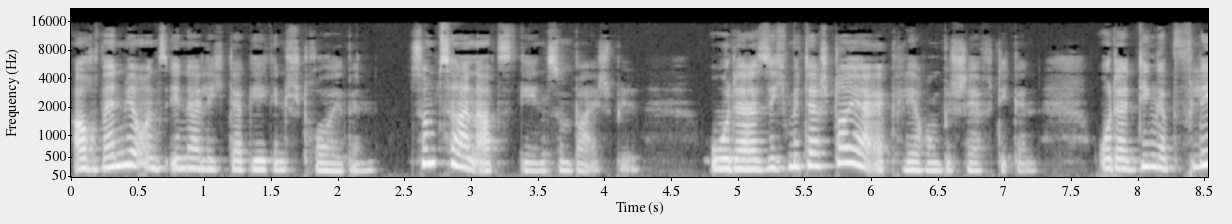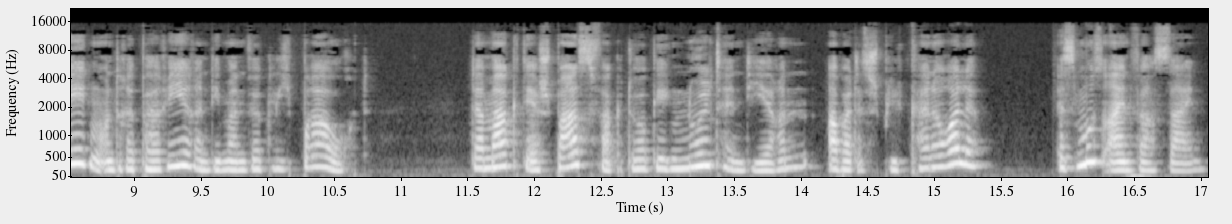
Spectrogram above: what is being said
auch wenn wir uns innerlich dagegen sträuben. Zum Zahnarzt gehen zum Beispiel. Oder sich mit der Steuererklärung beschäftigen. Oder Dinge pflegen und reparieren, die man wirklich braucht. Da mag der Spaßfaktor gegen Null tendieren, aber das spielt keine Rolle. Es muss einfach sein.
